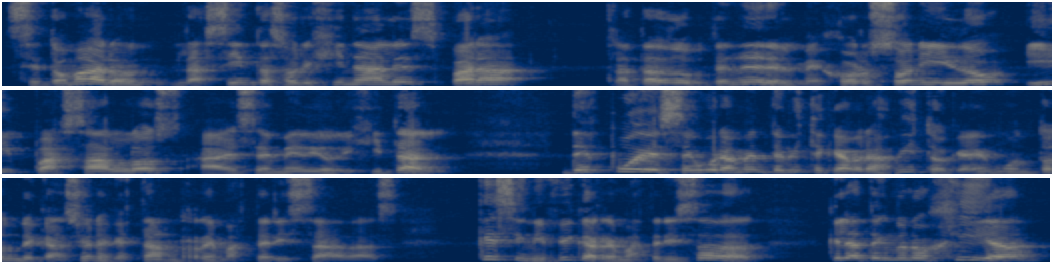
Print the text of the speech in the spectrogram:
se tomaron las cintas originales para tratar de obtener el mejor sonido y pasarlos a ese medio digital. Después, seguramente viste que habrás visto que hay un montón de canciones que están remasterizadas. ¿Qué significa remasterizadas? Que la tecnología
